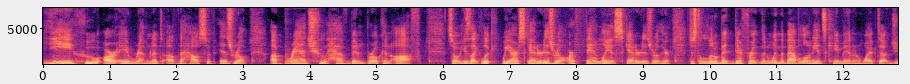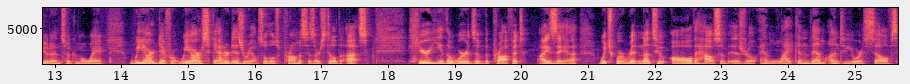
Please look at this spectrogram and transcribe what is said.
Ye who are a remnant of the house of Israel, a branch who have been broken off. So he's like, Look, we are scattered Israel. Our family is scattered Israel here. Just a little bit different than when the Babylonians came in and wiped out Judah and took them away. We are different. We are scattered Israel. So those promises are still to us. Hear ye the words of the prophet Isaiah, which were written unto all the house of Israel, and liken them unto yourselves,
